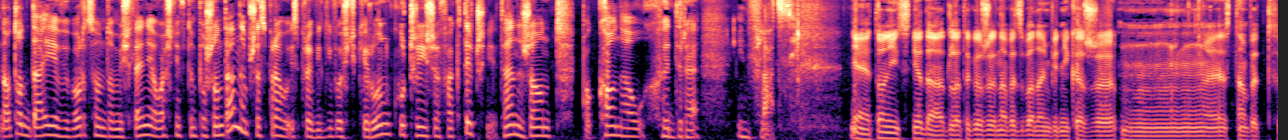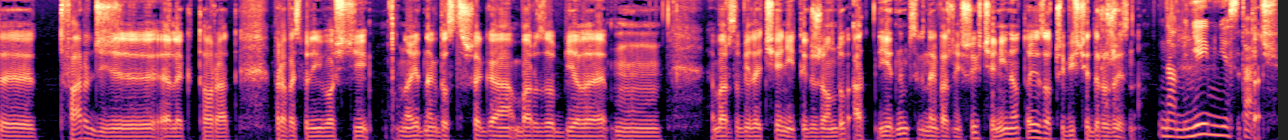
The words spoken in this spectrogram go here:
no to daje wyborcom do myślenia właśnie w tym pożądanym przez Prawo i Sprawiedliwość kierunku, czyli że faktycznie ten rząd pokonał hydrę inflacji. Nie, to nic nie da, dlatego że nawet z badań wynika, że mm, nawet y, twardzi elektorat Prawa i Sprawiedliwości no jednak dostrzega bardzo wiele, mm, bardzo wiele cieni tych rządów, a jednym z tych najważniejszych cieni no to jest oczywiście drożyzna. Na mniej mnie stać.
